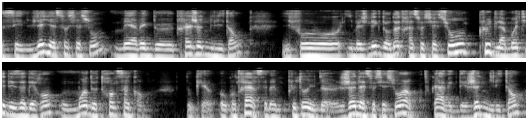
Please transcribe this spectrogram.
c'est une vieille association, mais avec de très jeunes militants. Il faut imaginer que dans notre association, plus de la moitié des adhérents ont moins de 35 ans. Donc au contraire, c'est même plutôt une jeune association, en tout cas avec des jeunes militants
